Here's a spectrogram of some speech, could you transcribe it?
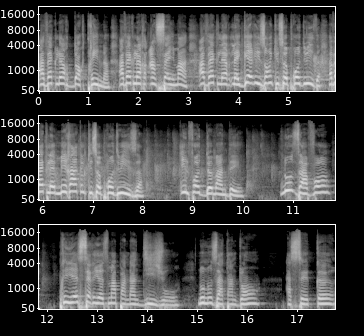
avec leur doctrine, avec leur enseignement, avec les guérisons qui se produisent, avec les miracles qui se produisent. Il faut demander. Nous avons prié sérieusement pendant dix jours nous nous attendons à ce que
